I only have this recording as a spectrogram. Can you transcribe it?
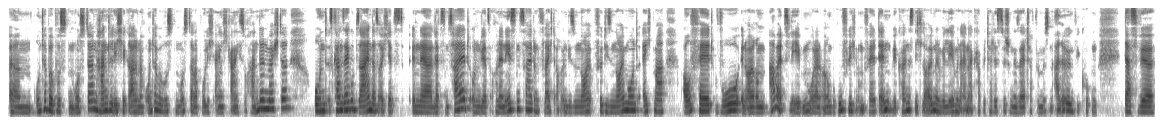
ähm, unterbewussten Mustern? Handle ich hier gerade nach unterbewussten Mustern, obwohl ich eigentlich gar nicht so handeln möchte? Und es kann sehr gut sein, dass euch jetzt in der letzten Zeit und jetzt auch in der nächsten Zeit und vielleicht auch in diesem Neu für diesen Neumond echt mal auffällt, wo in eurem Arbeitsleben oder in eurem beruflichen Umfeld, denn wir können es nicht leugnen, wir leben in einer kapitalistischen Gesellschaft, wir müssen alle irgendwie gucken, dass wir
